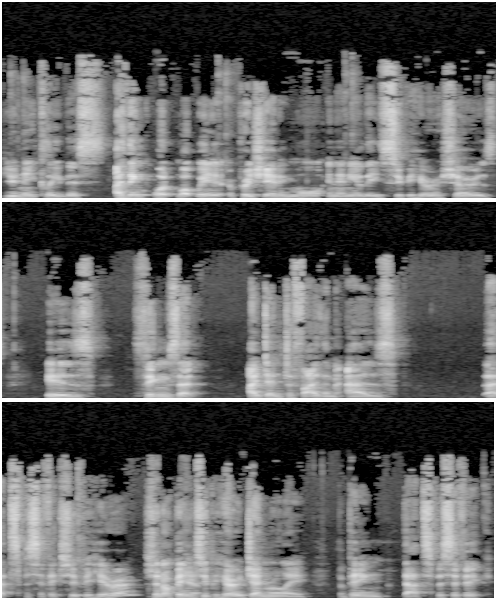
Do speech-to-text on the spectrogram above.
uniquely this. I think what what we're appreciating more in any of these superhero shows is things that identify them as that specific superhero. So not being yeah. a superhero generally, but being that specific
